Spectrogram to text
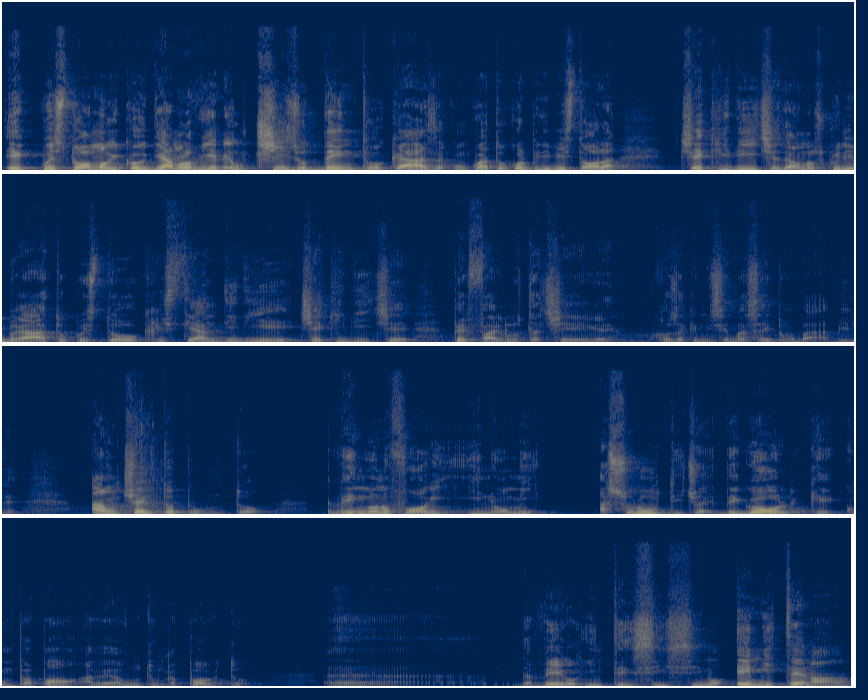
E quest'uomo, ricordiamolo, viene ucciso dentro casa con quattro colpi di pistola. C'è chi dice da uno squilibrato, questo Christian Didier, c'è chi dice per farlo tacere, cosa che mi sembra assai probabile. A un certo punto vengono fuori i nomi assoluti, cioè De Gaulle, che con Papon aveva avuto un rapporto eh, davvero intensissimo, e Mitterrand,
